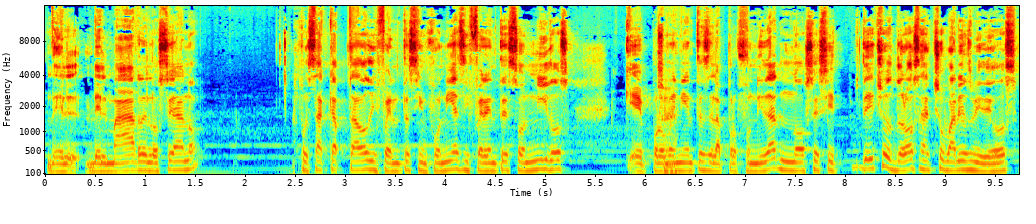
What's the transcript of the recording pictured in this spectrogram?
del, mar, del océano, pues ha captado diferentes sinfonías, diferentes sonidos que, provenientes de la profundidad. No sé si, de hecho, Dross ha hecho varios videos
